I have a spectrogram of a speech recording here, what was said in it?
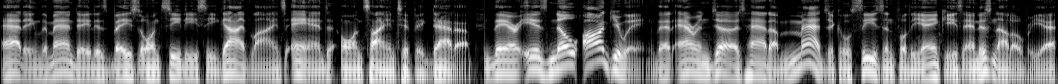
adding the mandate is based on CDC guidelines and on scientific data. There is no arguing that Aaron Judge had a magical season for the Yankees and is not over yet,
